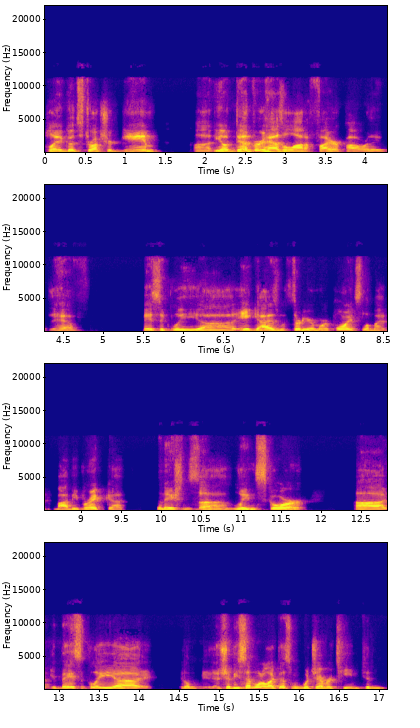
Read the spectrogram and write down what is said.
play a good structured game. Uh, you know, Denver has a lot of firepower. They, they have basically uh, eight guys with 30 or more points, led by Bobby Brink, the nation's leading scorer. Uh, basically, uh, it should be similar like this. Whichever team can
